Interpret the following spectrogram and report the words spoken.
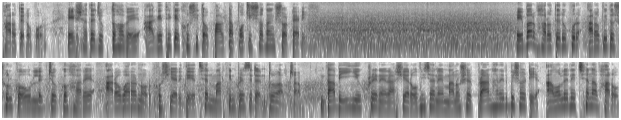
ভারতের ওপর। এর সাথে যুক্ত হবে আগে থেকে ঘোষিত পাল্টা পঁচিশ শতাংশ ট্যারিফ। এবার ভারতের উপর আরোপিত শুল্ক উল্লেখযোগ্য হারে আরও বাড়ানোর হুঁশিয়ারি দিয়েছেন মার্কিন প্রেসিডেন্ট ডোনাল্ড ট্রাম্প। দাবি, ইউক্রেনে রাশিয়ার অভিযানে মানুষের প্রাণহানির বিষয়টি আমলে নিচ্ছে না ভারত।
